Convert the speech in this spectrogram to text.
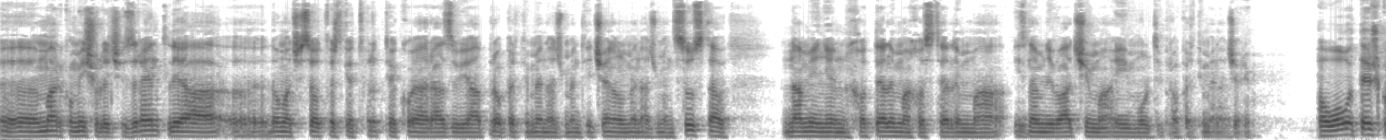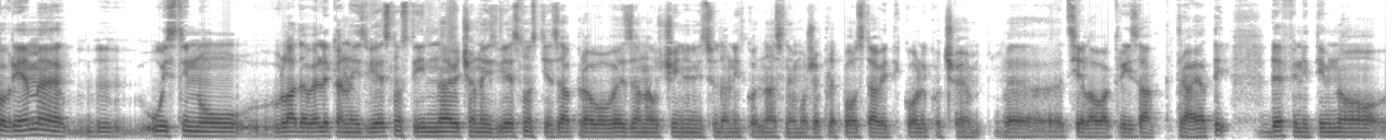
E, Marko Mišulić iz Rentlija, e, domaće softverske tvrtke koja razvija property management i channel management sustav namijenjen hotelima, hostelima, iznajmljivačima i multiproperty menadžerima. Pa u ovo teško vrijeme uistinu vlada velika neizvjesnost i najveća neizvjesnost je zapravo vezana uz činjenicu da nitko od nas ne može pretpostaviti koliko će e, cijela ova kriza trajati. Definitivno e,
